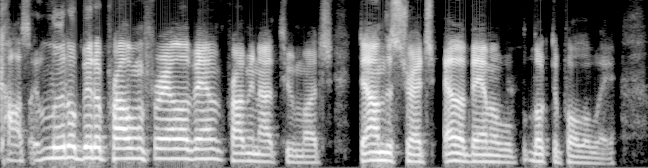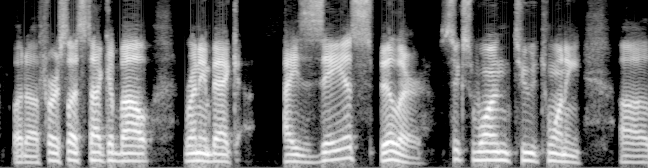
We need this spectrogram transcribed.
cause a little bit of problem for Alabama, probably not too much. Down the stretch, Alabama will look to pull away. But uh, first, let's talk about running back Isaiah Spiller, 6'1", 220. Uh,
